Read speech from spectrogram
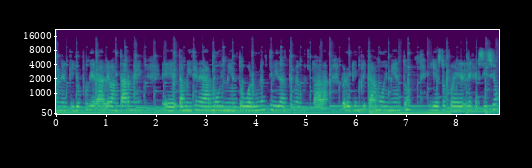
en el que yo pudiera levantarme, eh, también generar movimiento o alguna actividad que me gustara, pero que implicara movimiento. Y esto fue el ejercicio.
